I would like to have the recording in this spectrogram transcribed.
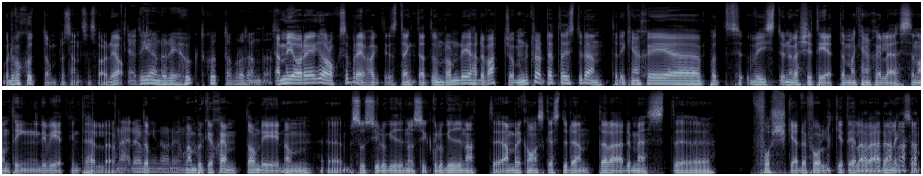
Och det var 17 procent som svarade ja. Jag tycker ändå det är högt 17 procent. Alltså. Ja, men jag reagerar också på det faktiskt. Tänkte att undrar om det hade varit så. Men det är klart, detta är studenter. Det kanske är på ett visst universitet där man kanske läser någonting. Det vet vi inte heller. Nej, det har ingen aning om. Man brukar skämta om det inom eh, sociologin och psykologin, att eh, amerikanska studenter är det mest eh, forskade folket i hela världen. Liksom.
